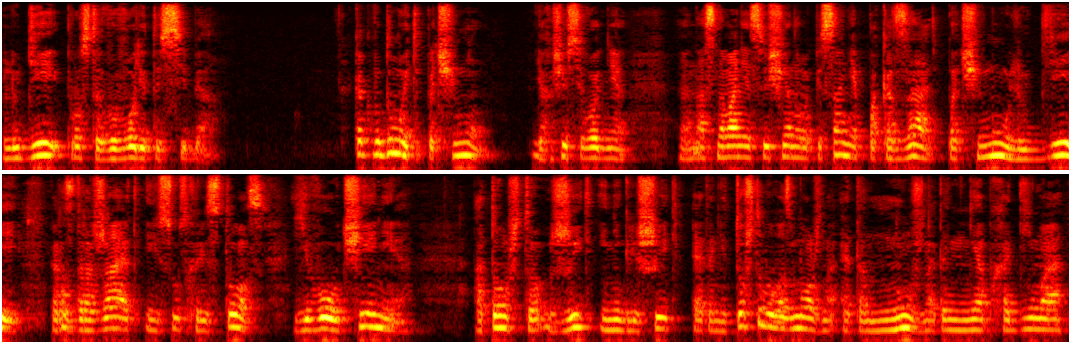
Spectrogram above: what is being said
людей просто выводит из себя. Как вы думаете, почему? Я хочу сегодня э, на основании Священного Писания показать, почему людей раздражает Иисус Христос, Его учение о том, что жить и не грешить – это не то чтобы возможно, это нужно, это необходимое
